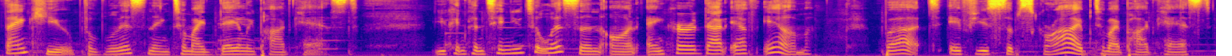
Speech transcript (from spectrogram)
Thank you for listening to my daily podcast. You can continue to listen on anchor.fm, but if you subscribe to my podcast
